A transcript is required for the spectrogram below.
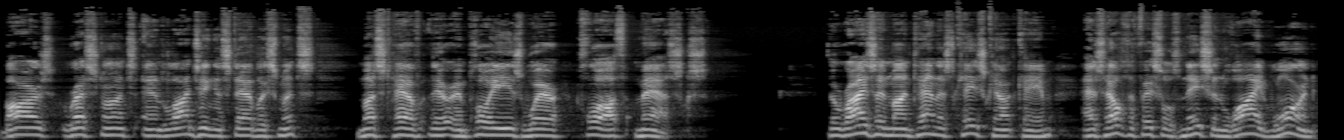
bars, restaurants, and lodging establishments must have their employees wear cloth masks. The rise in Montana's case count came as health officials nationwide warned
